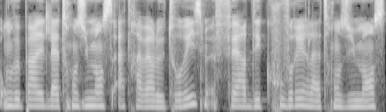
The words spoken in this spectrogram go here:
on veut parler de la transhumance à travers le tourisme, faire découvrir la transhumance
